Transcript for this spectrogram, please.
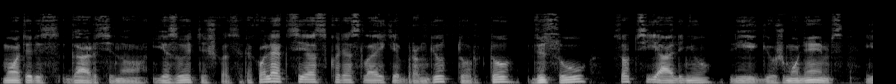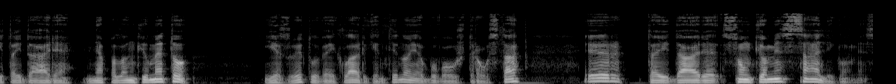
Moteris garsino jėzuitiškas rekolekcijas, kurias laikė brangių turtų visų socialinių lygių žmonėms, jį tai darė nepalankių metų. Jėzuitų veikla Argentinoje buvo uždrausta ir tai darė sunkiomis sąlygomis,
